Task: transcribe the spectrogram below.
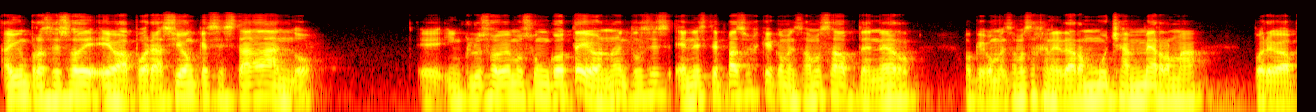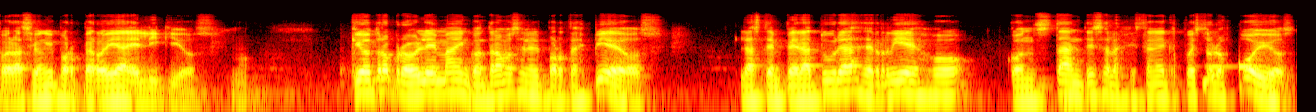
hay un proceso de evaporación que se está dando. Eh, incluso vemos un goteo, ¿no? Entonces, en este paso es que comenzamos a obtener o que comenzamos a generar mucha merma por evaporación y por pérdida de líquidos. ¿Qué otro problema encontramos en el portaespiedos? Las temperaturas de riesgo constantes a las que están expuestos los pollos.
